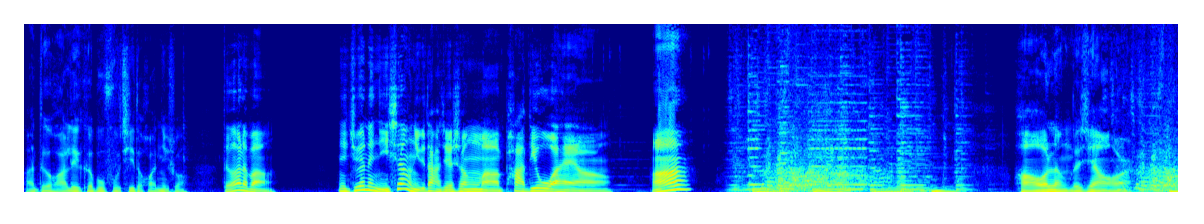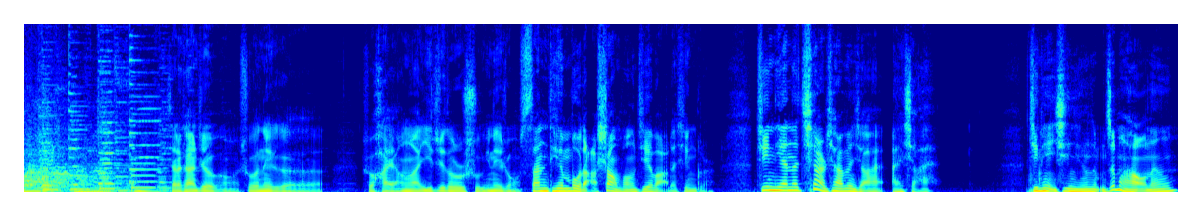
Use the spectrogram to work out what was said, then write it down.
完，德华立刻不服气的还击说：“得了吧，你觉得你像女大学生吗？怕丢啊呀？啊？好冷的笑话。再来看这位朋友说，那个说海洋啊，一直都是属于那种三天不打上房揭瓦的性格。今天呢，倩倩问小爱：“哎，小爱，今天你心情怎么这么好呢？”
